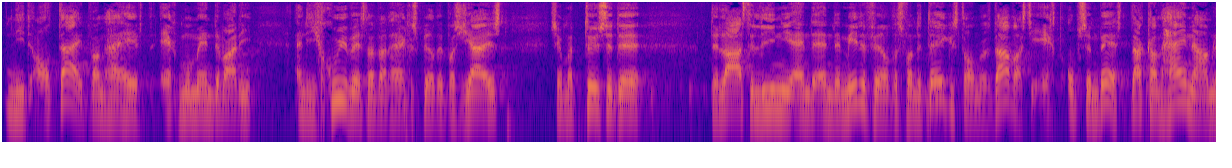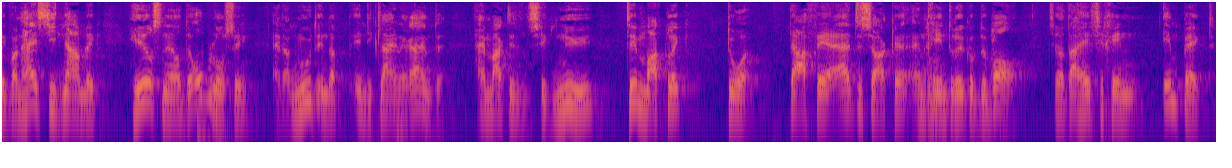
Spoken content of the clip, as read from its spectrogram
niet altijd. Want hij heeft echt momenten waar hij... En die goede wedstrijd waar hij gespeeld heeft, was juist zeg maar, tussen de, de laatste linie en de, en de middenvelders van de tegenstanders. Daar was hij echt op zijn best. Daar kan hij namelijk, want hij ziet namelijk heel snel de oplossing. En dat moet in, dat, in die kleine ruimte. Hij maakt het zich nu te makkelijk door daar ver uit te zakken en geen druk op de bal. Terwijl daar heeft hij geen impact.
